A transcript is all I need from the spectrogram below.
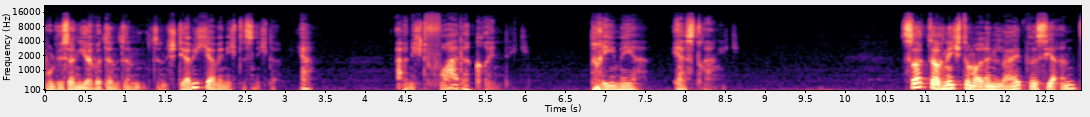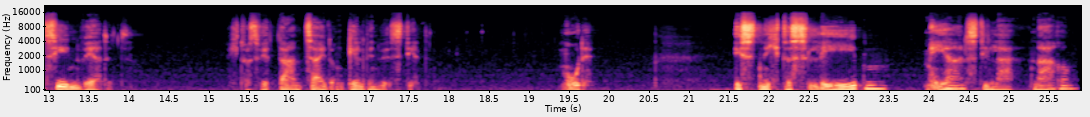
Obwohl wir sagen, ja, aber dann, dann, dann sterbe ich ja, wenn ich das nicht habe. Ja, aber nicht vordergründig, primär, erstrangig. Sorgt auch nicht um euren Leib, was ihr anziehen werdet. Nicht, was wird da an Zeit und Geld investiert. Mode. Ist nicht das Leben mehr als die? Nahrung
